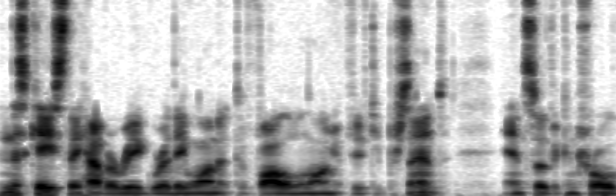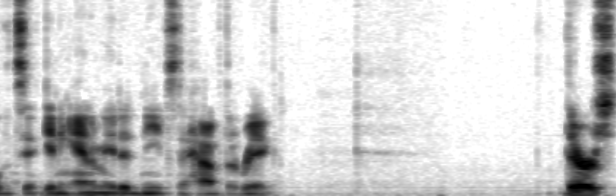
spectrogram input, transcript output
In this case, they have a rig where they want it to follow along at 50%, and so the control that's getting animated needs to have the rig. There's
